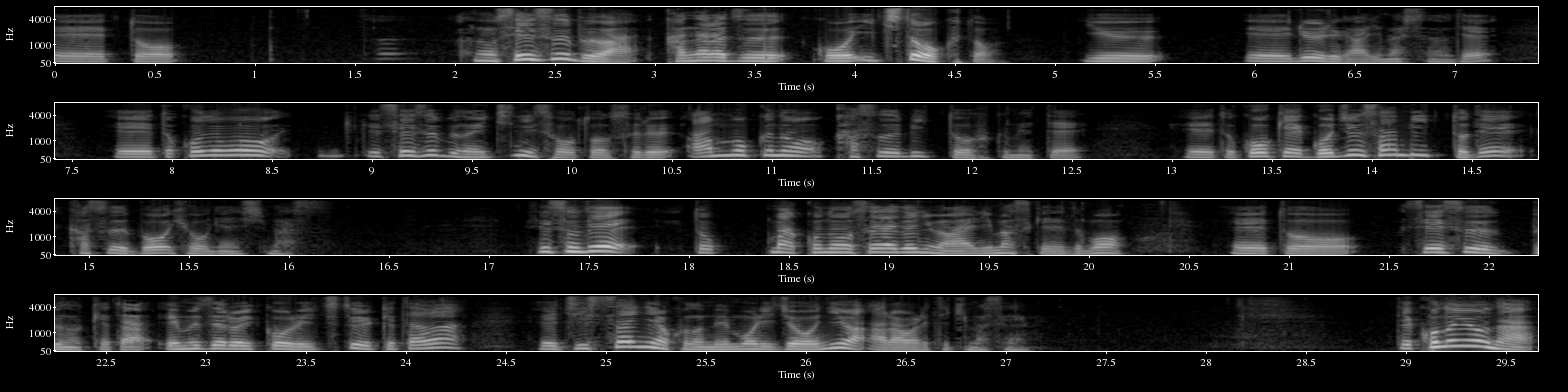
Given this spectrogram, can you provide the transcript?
えーと、あの整数部は必ずこう1と置くという、えー、ルールがありましたので、えーと、この整数部の1に相当する暗黙の仮数ビットを含めて、えーと、合計53ビットで仮数部を表現します。ですので、えーとまあ、このスライドにもありますけれども、えー、と整数部の桁 M0 イコール1という桁は実際にはこのメモリ上には現れてきません。でこのような、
